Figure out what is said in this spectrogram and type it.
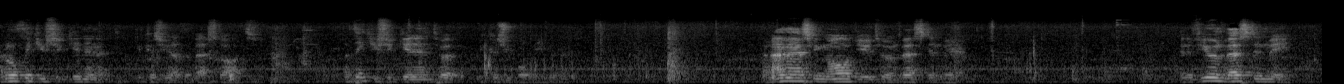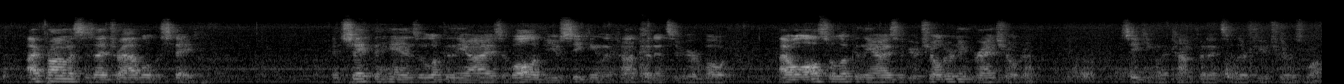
I don't think you should get in it because you have the best odds. I think you should get into it because you believe in it. And I'm asking all of you to invest in me. And if you invest in me, I promise as I travel the state and shake the hands and look in the eyes of all of you seeking the confidence of your vote, I will also look in the eyes of your children and grandchildren seeking the confidence of their future as well.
